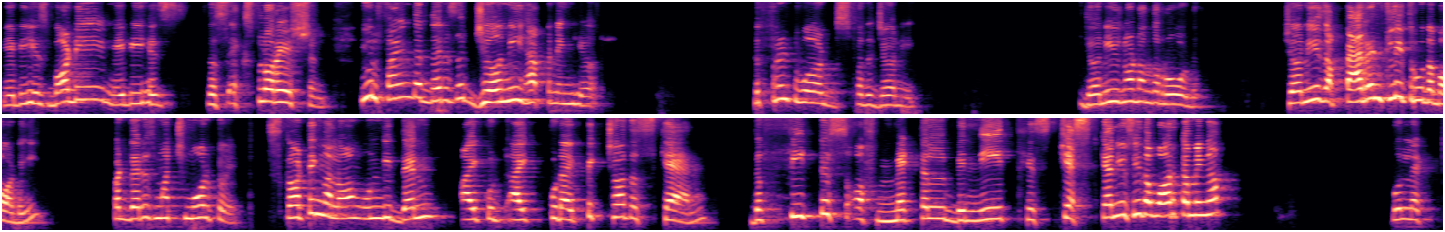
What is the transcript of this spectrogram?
Maybe his body, maybe his this exploration. You'll find that there is a journey happening here. Different words for the journey. Journey is not on the road. Journey is apparently through the body, but there is much more to it. Skirting along, only then I could I could I picture the scan, the fetus of metal beneath his chest. Can you see the war coming up? Bullet.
